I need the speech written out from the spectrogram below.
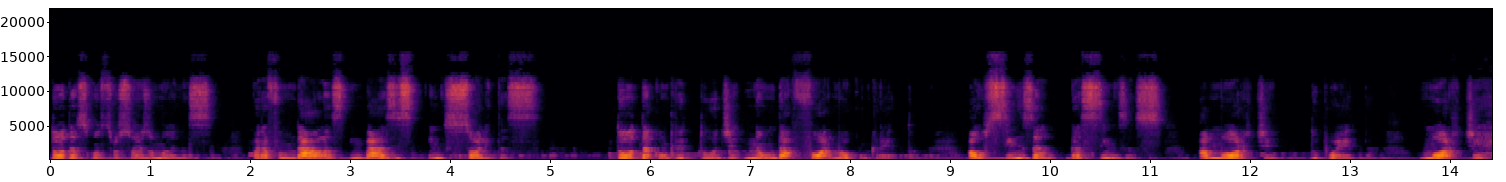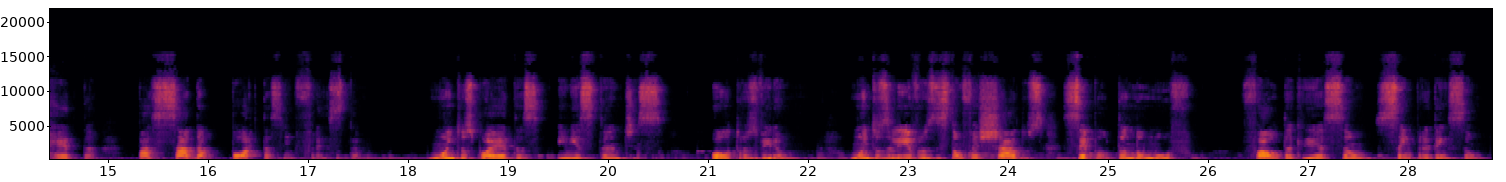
todas as construções humanas, para fundá-las em bases insólitas. Toda a concretude não dá forma ao concreto, ao cinza das cinzas, a morte do poeta, morte reta, passada porta sem fresta. Muitos poetas em estantes, outros virão. Muitos livros estão fechados, sepultando o mofo. Falta criação sem pretensão.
